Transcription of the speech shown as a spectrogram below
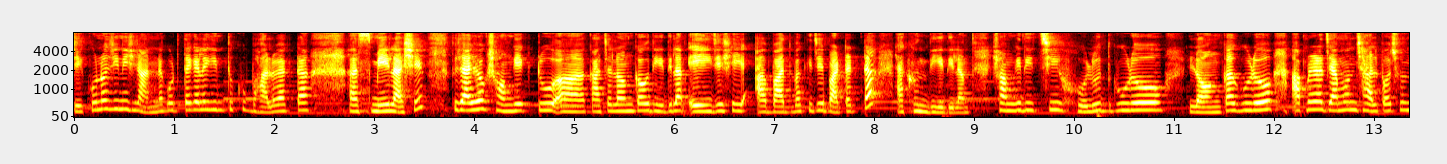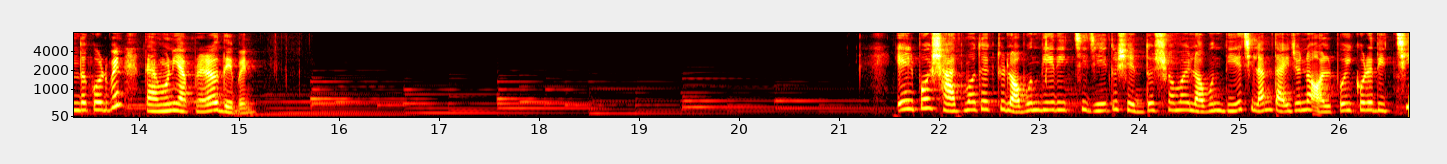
যে কোনো জিনিস রান্না করতে গেলে কিন্তু খুব ভালো একটা স্মেল আসে। তো যাই হোক, সঙ্গে একটু কাঁচা লঙ্কাও দিয়ে দিলাম। এই যে সেই বাদবাকি যে বাটারটা, এখন দিয়ে দিলাম। সঙ্গে দিচ্ছি হলুদ গুঁড়ো, লঙ্কা গুঁড়ো। আপনারা যেমন ঝাল পছন্দ করবেন, তেমনই আপনারাও দেবেন। এরপর স্বাদ মতো একটু লবণ দিয়ে দিচ্ছি, যেহেতু সেদ্ধর সময় লবণ দিয়েছিলাম, তাই জন্য অল্পই করে দিচ্ছি।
